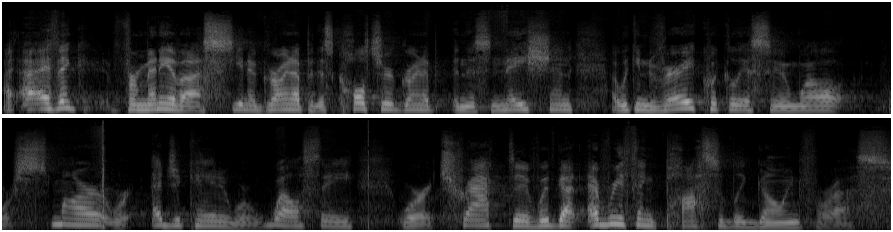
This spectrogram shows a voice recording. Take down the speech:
I, I, think for many of us, you know, growing up in this culture, growing up in this nation, uh, we can very quickly assume, well, we're smart, we're educated, we're wealthy, we're attractive, we've got everything possibly going for us.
